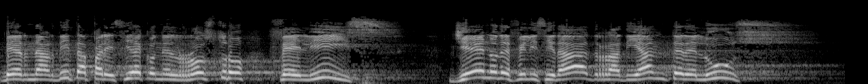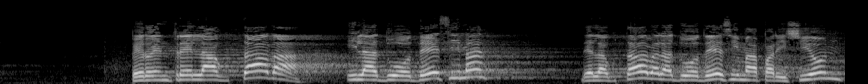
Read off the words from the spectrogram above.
Bernardita aparecía con el rostro feliz, lleno de felicidad, radiante de luz. Pero entre la octava y la duodécima, de la octava a la duodécima aparición,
